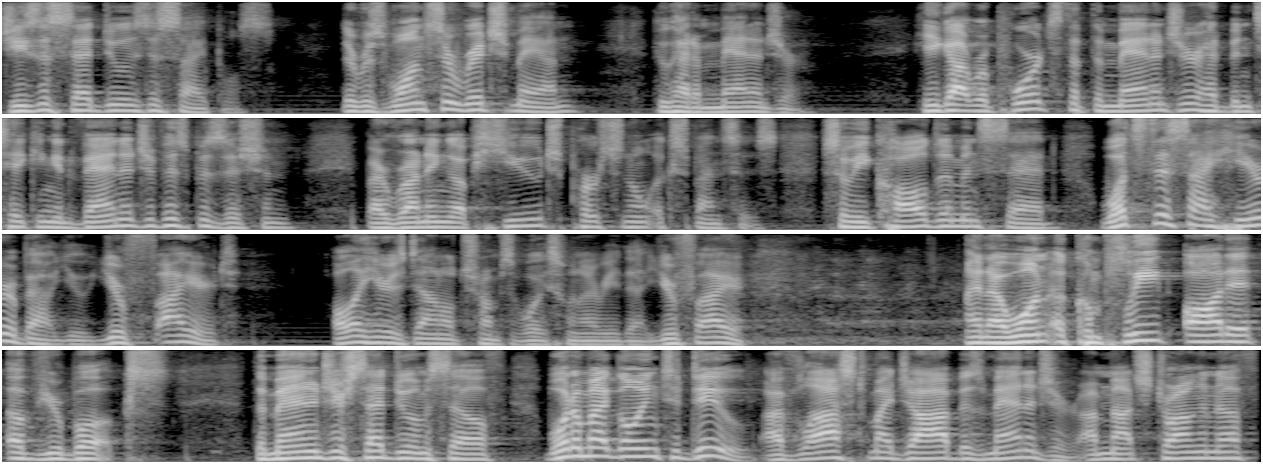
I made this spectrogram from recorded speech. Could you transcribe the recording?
Jesus said to his disciples, There was once a rich man who had a manager. He got reports that the manager had been taking advantage of his position by running up huge personal expenses. So he called him and said, What's this I hear about you? You're fired. All I hear is Donald Trump's voice when I read that. You're fired. And I want a complete audit of your books. The manager said to himself, What am I going to do? I've lost my job as manager. I'm not strong enough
